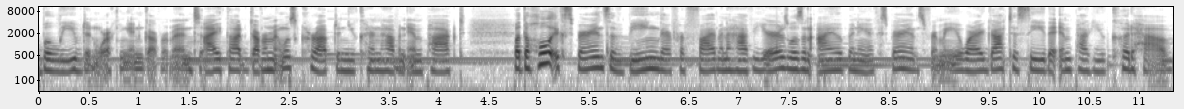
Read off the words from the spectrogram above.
believed in working in government. I thought government was corrupt and you couldn't have an impact. But the whole experience of being there for five and a half years was an eye opening experience for me where I got to see the impact you could have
